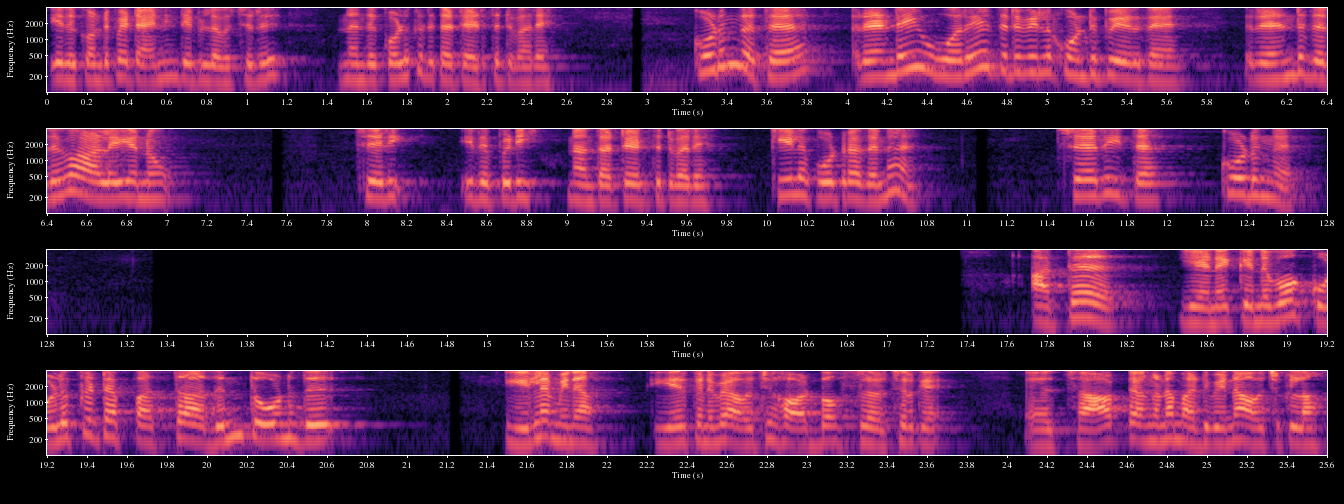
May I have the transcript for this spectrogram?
இதை கொண்டு போய் டைனிங் டேபிளில் வச்சுரு. நான் இந்த கொழுக்கட்டை தட்டை எடுத்துட்டு வரேன். கொடுங்க அத்தை. ரெண்டையும் ஒரே தடவையில் கொண்டு போயிருந்தேன் ரெண்டு தடவை அலையணும். சரி இதை பிடி. நான் தட்டை எடுத்துட்டு வரேன். கீழே போட்டுறாதானே சரி கொடுங்க. அத்தை எனக்கு என்னவோ கொழுக்கட்டை பத்தாதுன்னு தோணுது. இல்லை மீனா ஏற்கனவே அவிச்சு ஹாட் பாக்ஸில் வச்சுருக்கேன். சாப்பிட்டாங்கன்னா மறுபடியும் வேணா அவிச்சுக்கலாம்.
